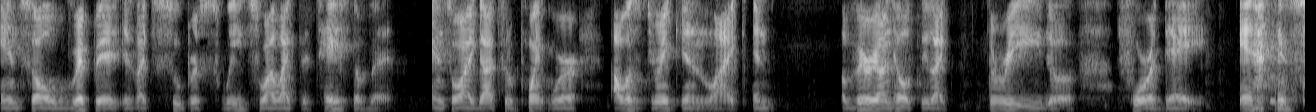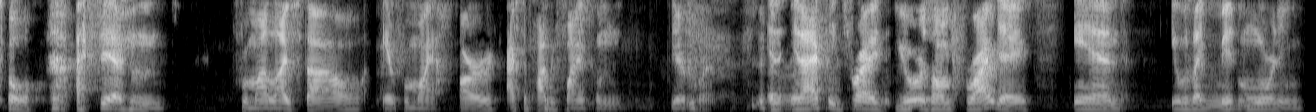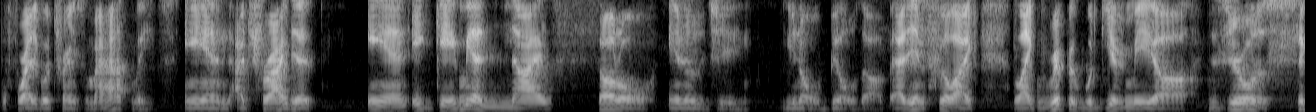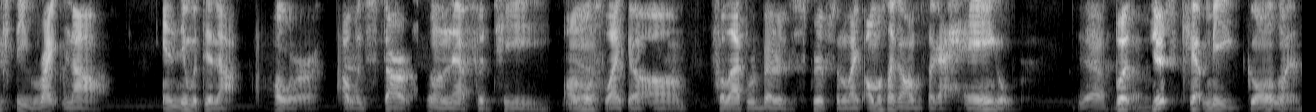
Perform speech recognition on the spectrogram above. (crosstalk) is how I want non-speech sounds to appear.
And so Rip It is like super sweet, so I like the taste of it. And so I got to the point where I was drinking like in a very unhealthy like three to four a day. (laughs) And so I said, hmm, for my lifestyle and for my heart, I should probably find something different. (laughs) Yeah, And, and I actually tried yours on Friday, and it was like mid morning before I had to go train some athletes. And I tried it, and it gave me a nice, subtle energy, you know, build up. I didn't feel like like Rip It would give me a zero to sixty right now, and then within an hour, I would start feeling that fatigue, almost like a um, for lack of a better description, like almost like almost like a hangover. yeah. But this kept me going,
